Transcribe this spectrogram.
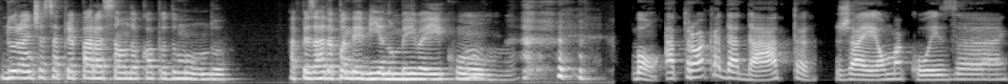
durante essa preparação da Copa do Mundo. Apesar da pandemia no meio aí com. Uhum. Bom, a troca da data já é uma coisa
